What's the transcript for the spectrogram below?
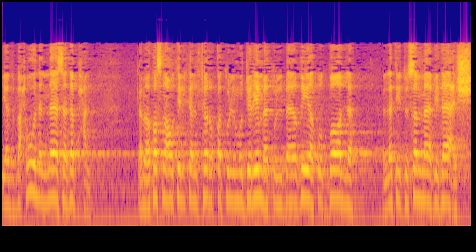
يذبحون الناس ذبحا. كما تصنع تلك الفرقة المجرمة الباغية الضالة التي تسمى بداعش.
